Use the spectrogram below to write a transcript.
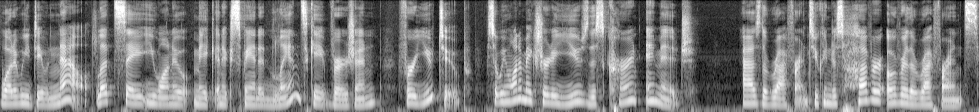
what do we do now? Let's say you want to make an expanded landscape version for YouTube. So we want to make sure to use this current image as the reference. You can just hover over the reference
